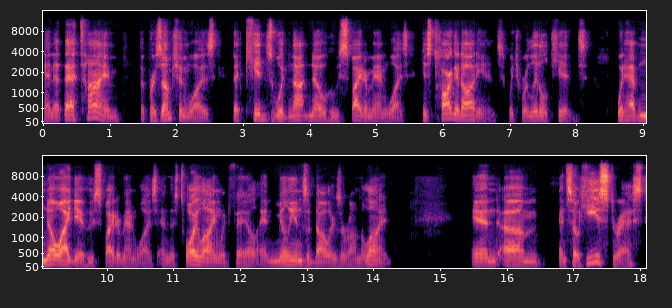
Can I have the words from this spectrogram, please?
And at that time, the presumption was that kids would not know who Spider-Man was. His target audience, which were little kids, would have no idea who Spider-Man was, and this toy line would fail, and millions of dollars are on the line. And um, and so he's stressed.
